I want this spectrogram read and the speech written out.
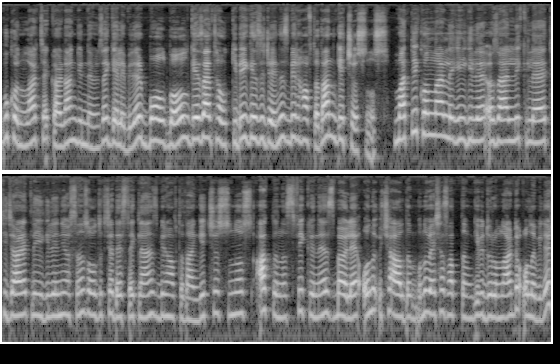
bu konular tekrardan gündeminize gelebilir. Bol bol gezen tavuk gibi gezeceğiniz bir haftadan geçiyorsunuz. Maddi konularla ilgili özellikle ticaretle ilgileniyorsanız oldukça desteklendiğiniz bir haftadan geçiyorsunuz. Aklınız, fikriniz böyle onu 3'e aldım, bunu 5'e sattım gibi durumlarda olabilir.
